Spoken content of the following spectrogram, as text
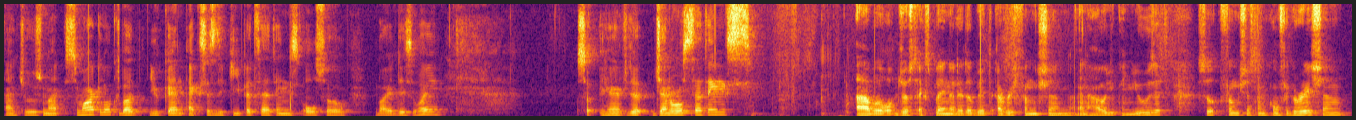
I choose my smart lock, but you can access the keypad settings also by this way. So here have the general settings. I will just explain a little bit every function and how you can use it. So functions and configuration.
